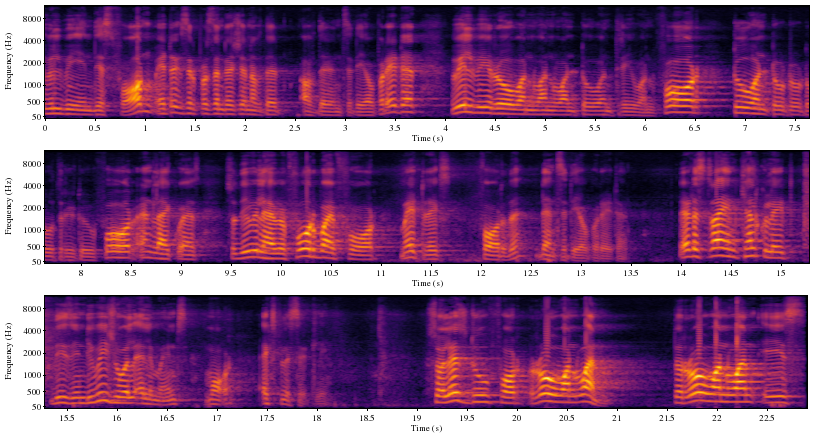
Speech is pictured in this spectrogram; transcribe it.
will be in this form matrix representation of the of the density operator will be row 1 1 1 2 1 3 1 4 2 1 2 2 2 3 2 4 and likewise. So they will have a 4 by 4 matrix for the density operator. Let us try and calculate these individual elements more explicitly. So let us do for rho 1 1. The rho 1 1 is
